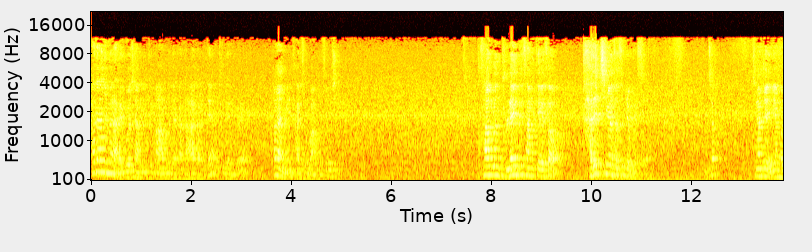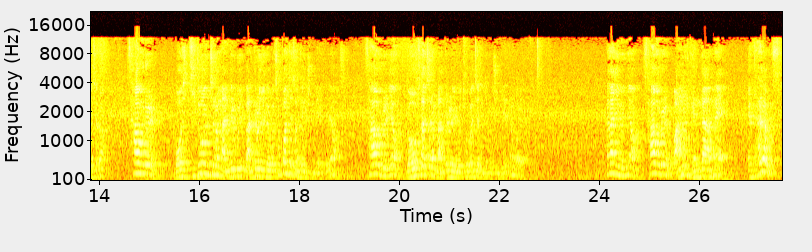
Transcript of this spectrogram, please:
하나님을 알고자 하는 그 마음으로 내가 나아갈 때 어떻게 되는 거예요? 하나님이 다윗으로 왕을 세우십니다. 사울은 블랭크 상태에서 가르치면서 쓰려고 했어요. 그렇죠? 지난주에 얘기한 것처럼 사울을 뭐 기도원처럼 만들고 만들어주려고 첫 번째 전쟁 준비했고요. 사울을요 여우사처럼 만들어주려고 두 번째 전쟁을 준비했던 거예요. 하나님은요 사울을 왕 된 다음에 이렇게 하려고 했어요.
